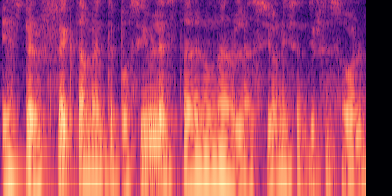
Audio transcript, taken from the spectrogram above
Es perfectamente posible estar en una relación y sentirse solo.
